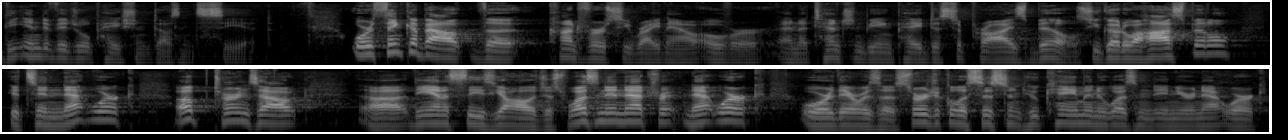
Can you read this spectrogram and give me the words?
the individual patient doesn't see it. Or think about the controversy right now over an attention being paid to surprise bills. You go to a hospital, it's in network. Oh, turns out uh, the anesthesiologist wasn't in net network, or there was a surgical assistant who came in who wasn't in your network,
